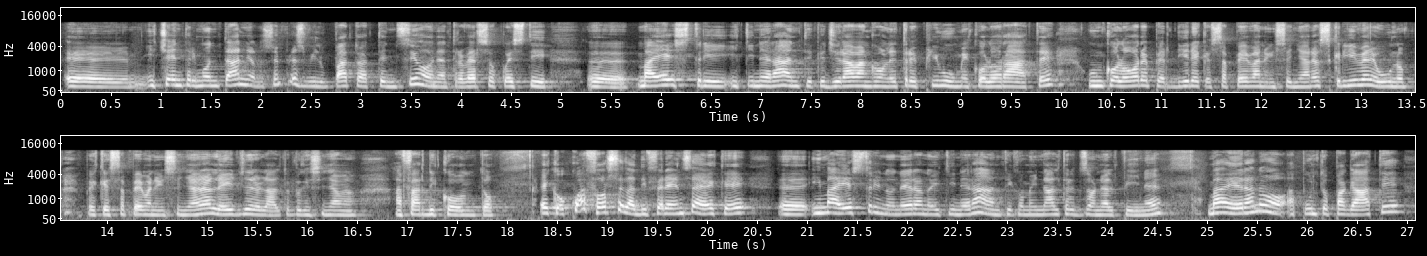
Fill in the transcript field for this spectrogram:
eh, i centri montani hanno sempre sviluppato attenzione attraverso questi eh, maestri itineranti che giravano con le tre piume colorate, un colore per dire che sapevano insegnare a scrivere, uno perché sapevano insegnare a leggere, l'altro perché insegnavano a far di conto. Ecco, qua forse la differenza è che eh, i maestri non erano itineranti come in altre zone alpine, ma erano appunto pagati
